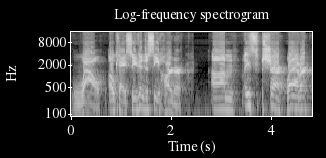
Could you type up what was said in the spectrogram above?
Wow. Okay, so you can just see harder. Um, sure, whatever.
